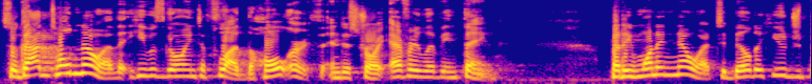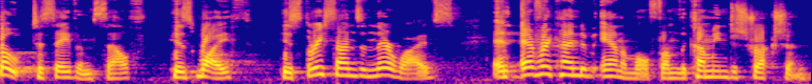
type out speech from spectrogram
So God told Noah that he was going to flood the whole earth and destroy every living thing. But he wanted Noah to build a huge boat to save himself, his wife, his three sons and their wives, and every kind of animal from the coming destruction.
